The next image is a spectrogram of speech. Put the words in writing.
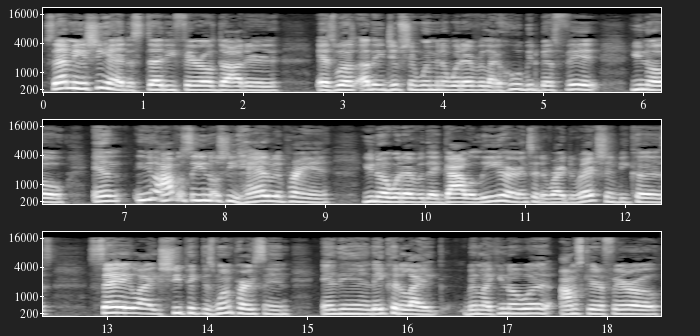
So that means she had to study Pharaoh's daughter, as well as other Egyptian women or whatever, like who would be the best fit, you know. And, you know, obviously, you know, she had been praying, you know, whatever, that God would lead her into the right direction because, say, like, she picked this one person and then they could have, like, been like, you know what, I'm scared of Pharaoh,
